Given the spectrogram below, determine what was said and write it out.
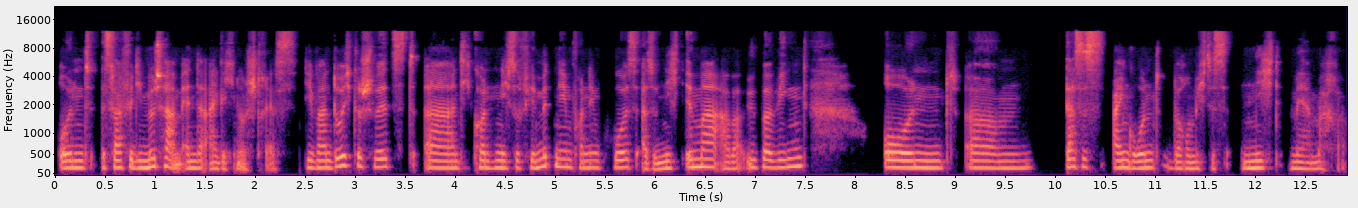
Und es war für die Mütter am Ende eigentlich nur Stress. Die waren durchgeschwitzt, äh, die konnten nicht so viel mitnehmen von dem Kurs, also nicht immer, aber überwiegend. Und ähm, das ist ein Grund, warum ich das nicht mehr mache.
